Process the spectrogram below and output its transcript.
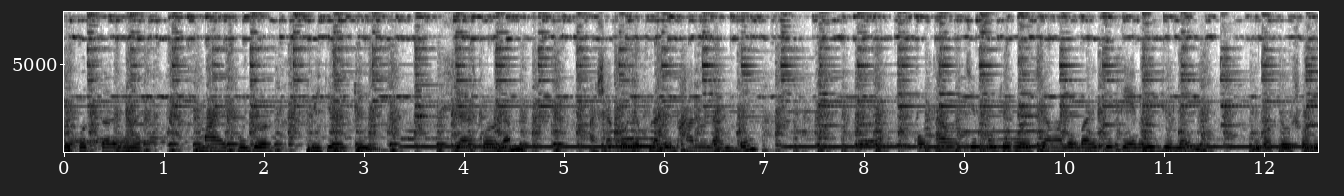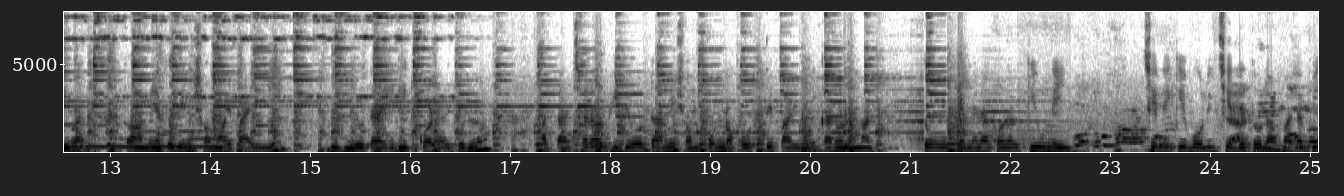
বিপত্তারিণী মায়ের পুজোর ভিডিওটি শেয়ার করলাম। আশা করি আপনাদের ভালো লাগবে। কথা হচ্ছে পুজো হয়েছে আমাদের বাড়িতে তেরোই জুলাই, গত শনিবার, তো আমি এতদিন সময় পাইনি। ভিডিওটা এডিট করার জন্য। আর তাছাড়াও ভিডিওটা আমি সম্পূর্ণ করতে পারিনি, কারণ আমার তো ক্যামেরা করার কেউ নেই। ছেলেকে বলি, ছেলে তো লাফালাফি,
